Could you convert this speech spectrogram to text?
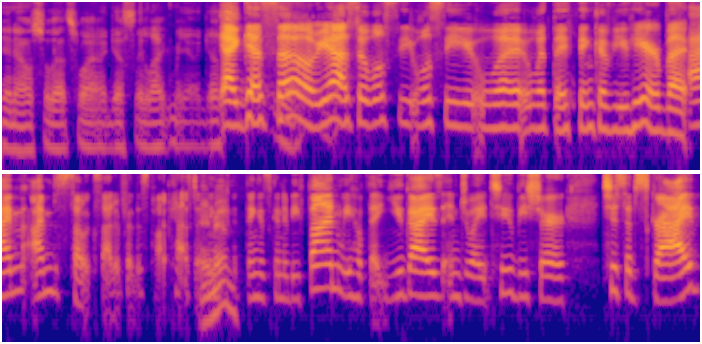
you know, so that's why I guess they like me. I guess. I guess so. Yeah. yeah. So we'll see. We'll see what what they think of you here. But I'm I'm so excited for this podcast. I Amen. Think, I think it's going to be fun. We hope that you guys enjoy it too. Be sure to subscribe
